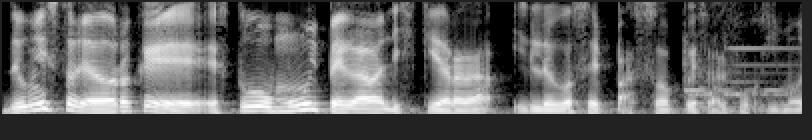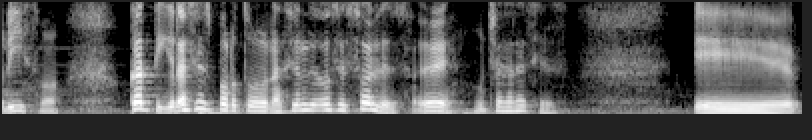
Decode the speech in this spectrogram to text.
de un historiador que estuvo muy pegado a la izquierda y luego se pasó pues al Fujimorismo. Katy, gracias por tu donación de 12 soles, muchas gracias. Eh,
